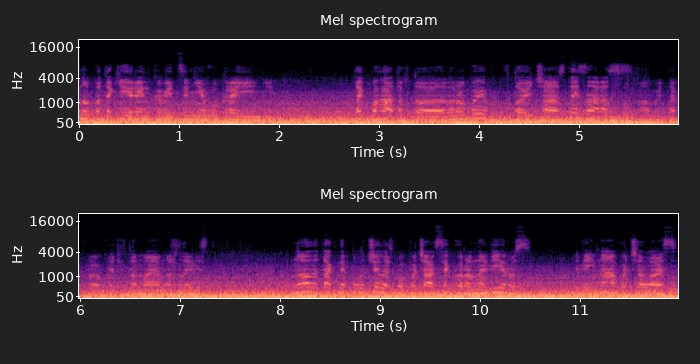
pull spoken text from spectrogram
Ну, по такій ринковій ціні в Україні. Так багато хто робив в той час, та й зараз, мабуть, так роблять, хто має можливість. Ну, але так не вийшло, бо почався коронавірус, війна почалась.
